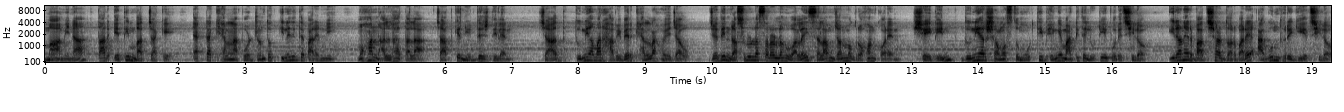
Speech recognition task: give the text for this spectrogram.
মা আমিনা তার এতিম বাচ্চাকে একটা খেলনা পর্যন্ত কিনে দিতে পারেননি। মহান আল্লাহ তালা চাঁদকে নির্দেশ দিলেন, চাঁদ, তুমি আমার হাবিবের খেলনা হয়ে যাও। যেদিন রাসুলুল্লাহ সাল্লু আলাই সাল্লাম জন্মগ্রহণ করেন, সেই দিন দুনিয়ার সমস্ত মূর্তি ভেঙে মাটিতে লুটিয়ে পড়েছিল। ইরানের বাদশার দরবারে আগুন ধরে গিয়েছিল,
